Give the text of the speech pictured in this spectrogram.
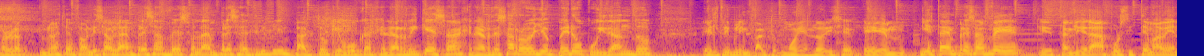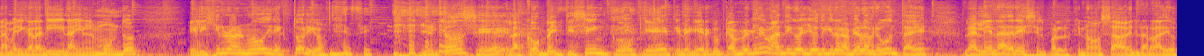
Para los que no estén familiarizados, las empresas B son las empresas de triple impacto que buscan generar riqueza, generar desarrollo, pero cuidando el triple impacto, como bien lo dice. Eh, y estas empresas B, que están lideradas por Sistema B en América Latina y en el mundo, eligieron al nuevo directorio. sí. Y entonces, la COP25, que tiene que ver con cambio climático, yo te quiero cambiar la pregunta. ¿eh? La Elena Dressel, para los que no saben en la radio,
